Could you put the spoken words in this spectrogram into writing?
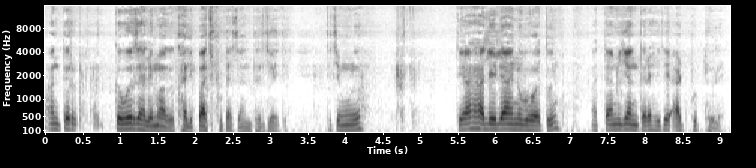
अंतर कवर झालं आहे मागं खाली पाच फुटाचं अंतर जे आहे ते. त्याच्यामुळं त्या आलेल्या अनुभवातून आत्ता आम्ही जे अंतर आहे ते आठ फूट ठेवलं आहे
